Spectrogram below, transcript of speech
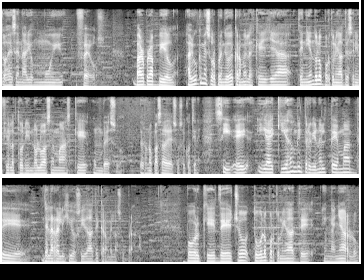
dos escenarios muy feos. Barbara Bill, algo que me sorprendió de Carmela es que ella, teniendo la oportunidad de ser infiel a Tony, no lo hace más que un beso. Pero no pasa de eso, se contiene. Sí, eh, y aquí es donde interviene el tema de, de la religiosidad de Carmela Soprano. Porque de hecho tuvo la oportunidad de engañarlo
